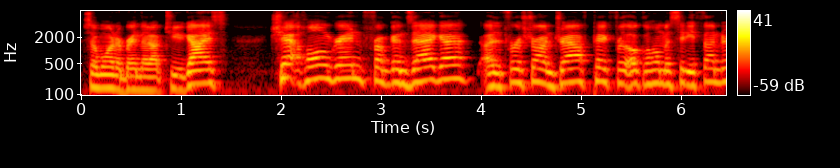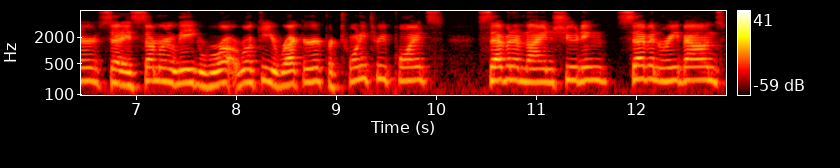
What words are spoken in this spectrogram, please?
so I want to bring that up to you guys. Chet Holmgren from Gonzaga, a first round draft pick for the Oklahoma City Thunder, set a summer league r- rookie record for 23 points, 7 of 9 shooting, 7 rebounds.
